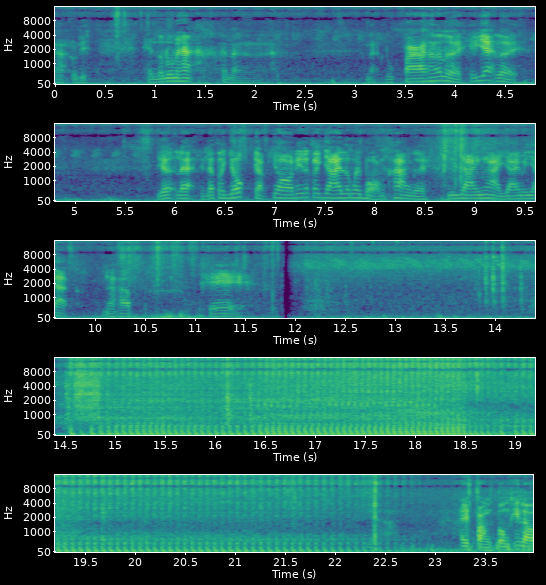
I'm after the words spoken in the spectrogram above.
นะดูดิ เห็นตรงนู้นไหมฮะนั่นน่ะนั่นน่ะนั่นดูปลาทั้งนั้นเลยเยอะแยะเลย เยอะแล้วแล้วก็ยกจากยอนี่แล้วก็ย้ายลงไปบ่อข้างๆเลยนี่ย้ายง่ายย้ายไม่ยากนะครับ โอเค ไอ้ฝั่งตรงที่เรา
